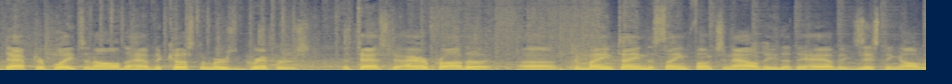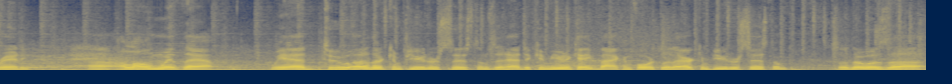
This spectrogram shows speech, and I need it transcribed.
adapter plates and all to have the customer's grippers attached to our product uh, to maintain the same functionality that they have existing already. Uh, along with that, we had two other computer systems that had to communicate back and forth with our computer system. So there was a,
